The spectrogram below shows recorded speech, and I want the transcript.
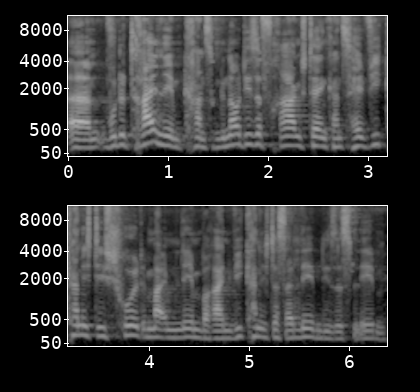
Ähm, wo du teilnehmen kannst und genau diese Fragen stellen kannst. Hey, wie kann ich die Schuld in meinem Leben bereinigen? Wie kann ich das erleben, dieses Leben?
